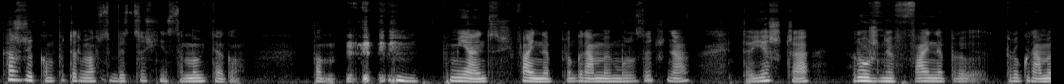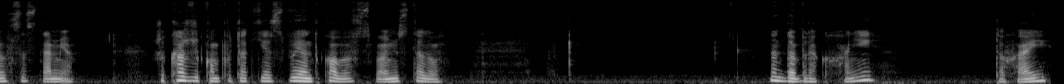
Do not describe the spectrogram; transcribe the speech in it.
Każdy komputer ma w sobie coś niesamowitego. Pom- Pomijając fajne programy muzyczne, to jeszcze różne fajne pro programy w systemie. Że każdy komputer jest wyjątkowy w swoim stylu. No dobra, kochani. To hej.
